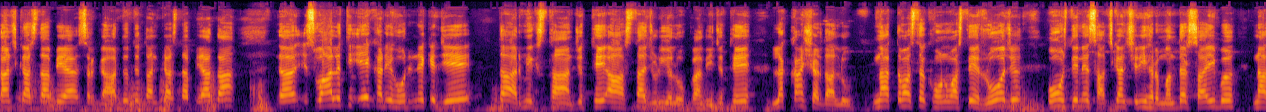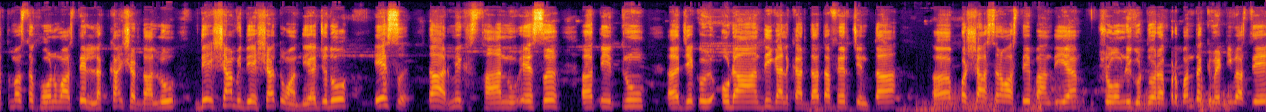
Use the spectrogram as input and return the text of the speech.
ਤੰਜ ਕੱਸਦਾ ਪਿਆ ਸਰਕਾਰ ਦੇ ਉੱਤੇ ਤੰਜ ਕੱਸਦਾ ਪਿਆ। ਤਾਂ ਸਵਾਲ ਇੱਥੇ ਇਹ ਖੜੇ ਹੋ ਰਹੇ ਨੇ ਕਿ ਜੇ ਧਾਰਮਿਕ ਸਥਾਨ ਜਿੱਥੇ ਆਸਥਾ ਜੁੜੀ ਹੈ ਲੋਕਾਂ ਦੀ, ਜਿੱਥੇ ਲੱਖਾਂ ਸ਼ਰਧਾਲੂ ਨਤਮਸਤਕ ਹੋਣ ਵਾਸਤੇ ਰੋਜ਼ ਪਹੁੰਚਦੇ ਨੇ। ਸੱਚਖੰਡ ਸ੍ਰੀ ਹਰਮੰਦਰ ਸਾਹਿਬ ਨਤਮਸਤਕ ਹੋਣ ਵਾਸਤੇ ਲੱਖਾਂ ਸ਼ਰਧਾਲੂ ਦੇਸ਼ਾਂ ਵਿਦੇਸ਼ਾਂ ਤੋਂ ਆਉਂਦੇ ਆ। ਜਦੋਂ ਇਸ ਧਾਰਮਿਕ ਸਥਾਨ ਨੂੰ, ਇਸ ਤੀਰਥ ਨੂੰ ਜੇ ਕੋਈ ਉਡਾਨ ਦੀ ਗੱਲ ਕਰਦਾ ਤਾਂ ਫਿਰ ਚਿੰਤਾ ਪ੍ਰਸ਼ਾਸਨ ਵਾਸਤੇ ਬਣਦੀ ਹੈ ਸ਼੍ਰੋਮਣੀ ਗੁਰਦੁਆਰਾ ਪ੍ਰਬੰਧਕ ਕਮੇਟੀ ਵਾਸਤੇ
